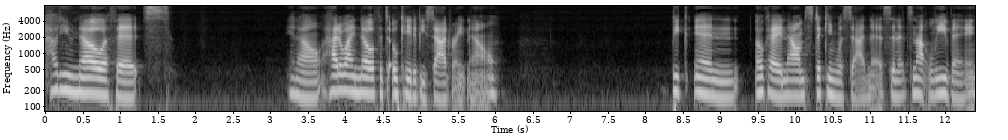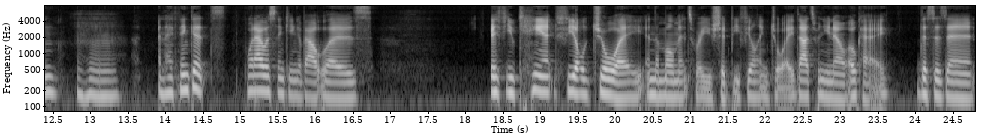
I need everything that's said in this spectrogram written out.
how do you know if it's, you know, how do I know if it's okay to be sad right now? Be- in okay, now I'm sticking with sadness and it's not leaving. Mm-hmm. And I think it's what I was thinking about was if you can't feel joy in the moments where you should be feeling joy, that's when you know, okay, this isn't,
